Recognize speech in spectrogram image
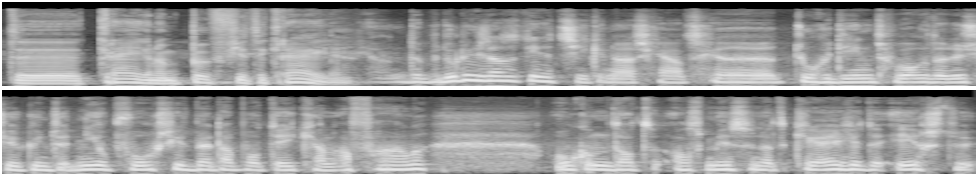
te krijgen, een puffje te krijgen? Ja, de bedoeling is dat het in het ziekenhuis gaat toegediend worden. Dus je kunt het niet op voorschrift bij de apotheek gaan afhalen. Ook omdat als mensen het krijgen, de eerste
